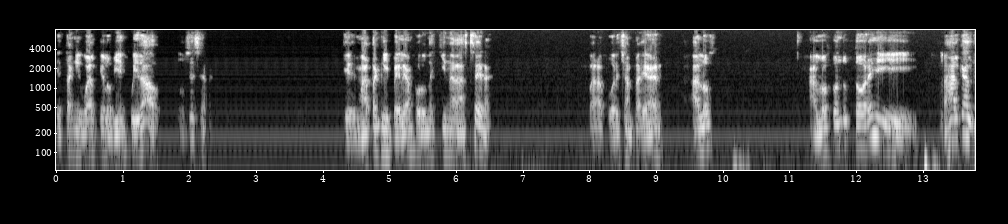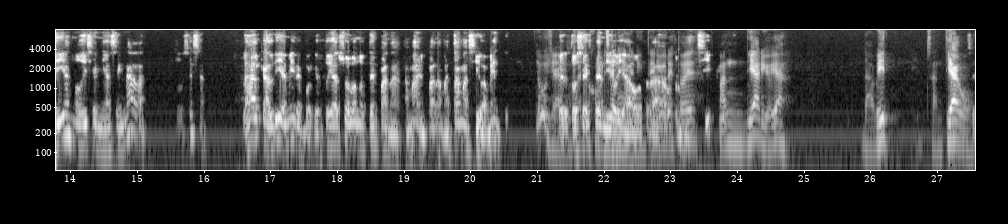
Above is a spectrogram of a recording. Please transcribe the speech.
están igual que los bien cuidados, entonces que matan y pelean por una esquina de acera para poder chantajear a los a los conductores y las alcaldías no dicen ni hacen nada. Entonces, las alcaldías, miren, porque esto ya solo no está en Panamá, en Panamá está masivamente. Pero entonces ha extendido ya a otra, esto es pan diario ya. David, Santiago, sí,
